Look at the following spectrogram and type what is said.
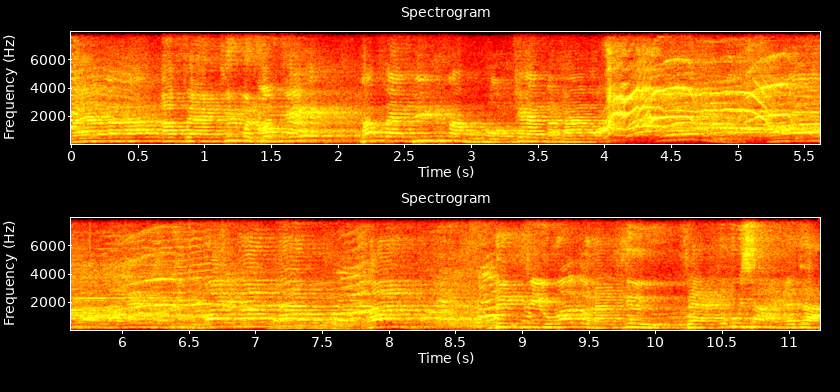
แฟน คือแฟนก็ผู้ชายนะจ๊ะ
